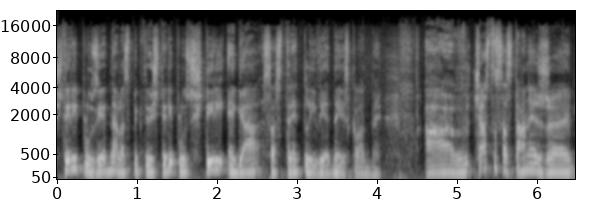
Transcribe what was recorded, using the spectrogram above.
4 plus 1, respektíve 4 plus 4 ega sa stretli v jednej skladbe. A často sa stane, že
